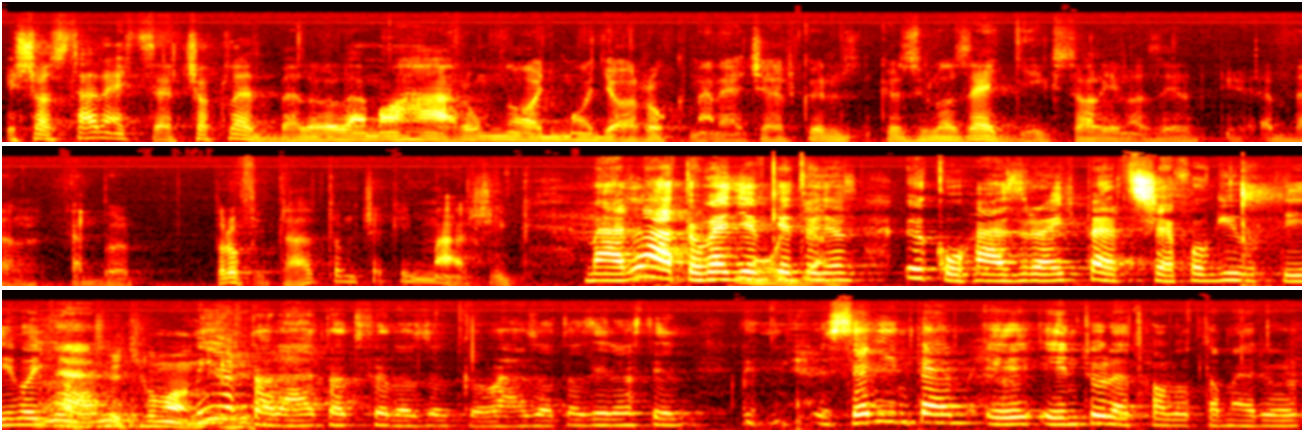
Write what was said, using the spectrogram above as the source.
és aztán egyszer csak lett belőlem a három nagy magyar rockmenedzser közül az egyik, szóval én azért ebben, ebből profitáltam, csak egy másik. Már látom egyébként, módján. hogy az ökoházra egy perc se fog jutni, hogy nem. Hát, hogyha van, miért találtad fel az ökoházat? Azért azt én, szerintem, én tőled hallottam erről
